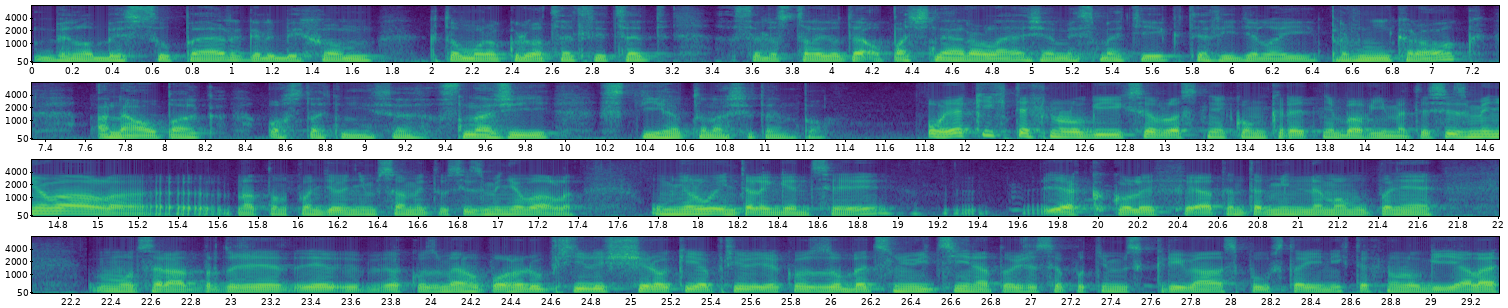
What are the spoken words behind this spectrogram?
bylo by super, kdybychom k tomu roku 2030 se dostali do té opačné role, že my jsme ti, kteří dělají první krok a naopak ostatní se snaží stíhat to naše tempo. O jakých technologiích se vlastně konkrétně bavíme? Ty jsi zmiňoval, na tom pondělním summitu si zmiňoval umělou inteligenci, jakkoliv já ten termín nemám úplně moc rád, protože je jako z mého pohledu příliš široký a příliš jako zobecňující na to, že se pod tím skrývá spousta jiných technologií, ale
